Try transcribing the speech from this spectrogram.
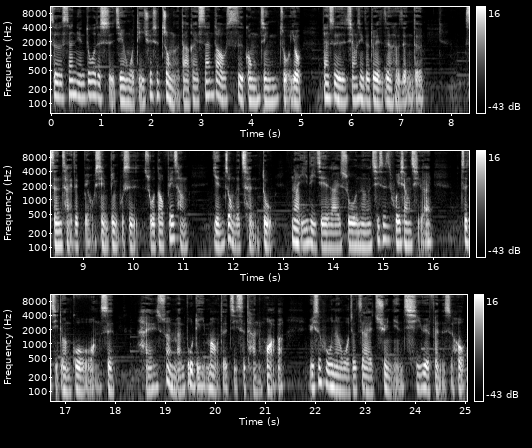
这三年多的时间，我的确是重了大概三到四公斤左右，但是相信这对任何人的身材的表现，并不是说到非常严重的程度。那以李杰来说呢，其实回想起来，这几段过往是还算蛮不礼貌的几次谈话吧。于是乎呢，我就在去年七月份的时候，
